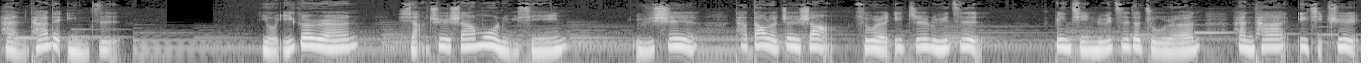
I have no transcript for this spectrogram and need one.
和它的影子》。有一个人想去沙漠旅行，于是他到了镇上，租了一只驴子，并请驴子的主人和他一起去，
